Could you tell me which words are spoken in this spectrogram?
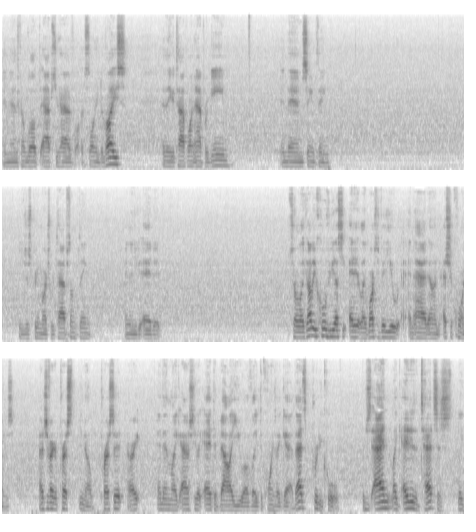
And then it's to load up the apps you have installed on your device. And then you can tap on app or game and then same thing. You just pretty much would tap something and then you can edit it. So like that'd be cool if you actually edit like watch the video and add um, extra coins. Actually if I could press you know press it alright? And then like actually like edit the value of like the coins I get. That's pretty cool. But just add like edit the text is like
